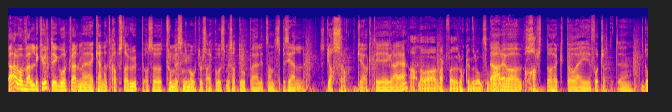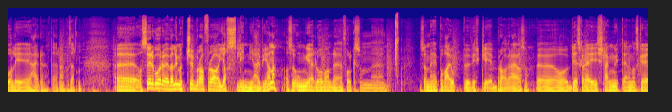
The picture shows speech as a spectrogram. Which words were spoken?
Ja, det var veldig kult i går kveld med Kenneth Kapstad Group, altså trommisen i Motorpsycho, som vi satte opp en litt sånn spesiell jazzrock-aktig greie. Ja, det var i hvert fall rock'n'roll som Ja, det var hardt og høyt, og jeg er fortsatt uh, dårlig i hodet etter den konserten. Uh, og så har det vært veldig mye bra fra jazzlinja i byen. da. Altså unge, lovende folk som, uh, som er på vei opp. eh, Virkelig bra greier, altså. Uh, og det skal jeg slenge ut i en ganske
